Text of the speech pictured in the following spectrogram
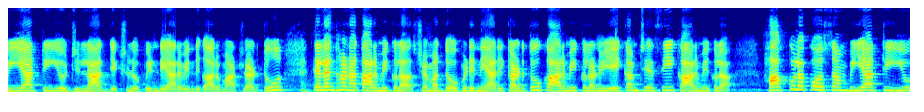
బీఆర్టీయూ జిల్లా అధ్యక్షులు పిండి అరవింద్ గారు మాట్లాడుతూ తెలంగాణ కార్మికుల శ్రమ దోపిడీని అరికడుతూ కార్మికులను ఏకం చేసి కార్మికుల హక్కుల కోసం బీఆర్టీయూ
